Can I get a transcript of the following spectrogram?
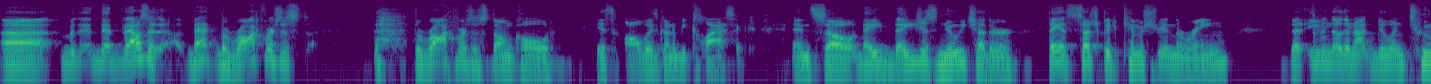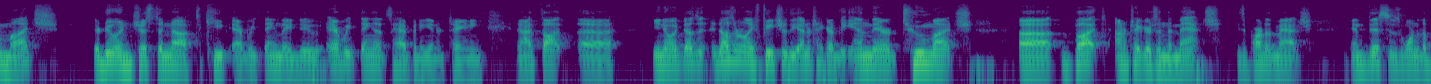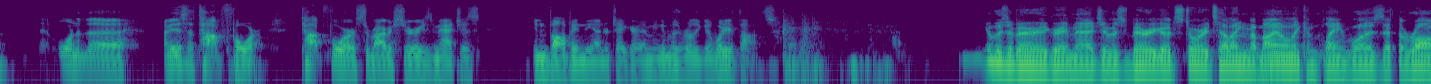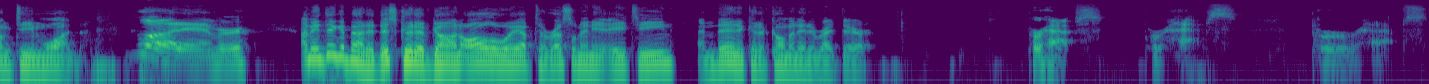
Uh, but th- th- that was a, that the Rock versus the Rock versus Stone Cold is always going to be classic, and so they they just knew each other. They had such good chemistry in the ring that even though they're not doing too much, they're doing just enough to keep everything they do, everything that's happening, entertaining. And I thought, uh, you know, it doesn't it doesn't really feature the Undertaker at the end there too much, uh, but Undertaker's in the match. He's a part of the match, and this is one of the one of the. I mean, this is a top four, top four Survivor Series matches involving the Undertaker. I mean, it was really good. What are your thoughts? It was a very great match. It was very good storytelling, but my only complaint was that the wrong team won. Whatever. I mean, think about it. This could have gone all the way up to WrestleMania 18, and then it could have culminated right there. Perhaps. Perhaps. Perhaps.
